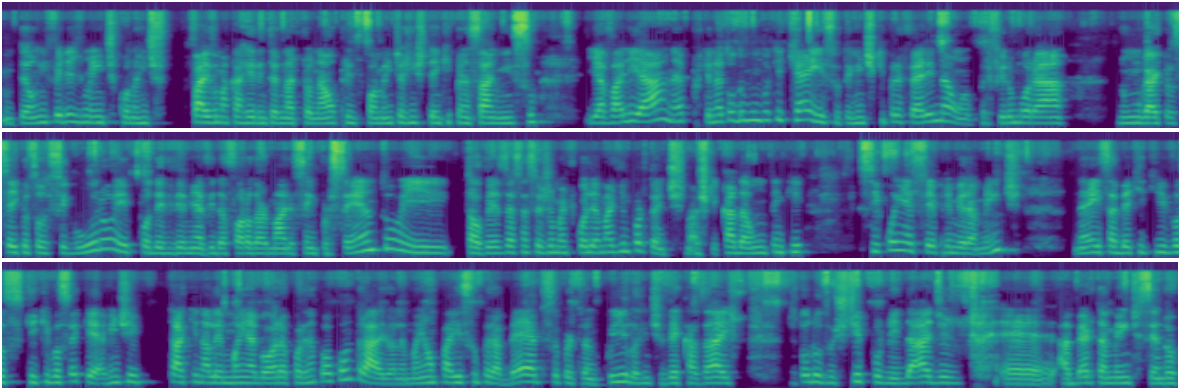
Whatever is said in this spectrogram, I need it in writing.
Então, infelizmente, quando a gente faz uma carreira internacional, principalmente, a gente tem que pensar nisso e avaliar, né? Porque não é todo mundo que quer isso. Tem gente que prefere, não, eu prefiro morar num lugar que eu sei que eu sou seguro e poder viver minha vida fora do armário 100%, e talvez essa seja uma escolha mais importante. Acho que cada um tem que se conhecer primeiramente, né, e saber o que, que, você, que, que você quer. A gente está aqui na Alemanha agora, por exemplo, ao contrário. A Alemanha é um país super aberto, super tranquilo. A gente vê casais de todos os tipos de idades é, abertamente sendo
